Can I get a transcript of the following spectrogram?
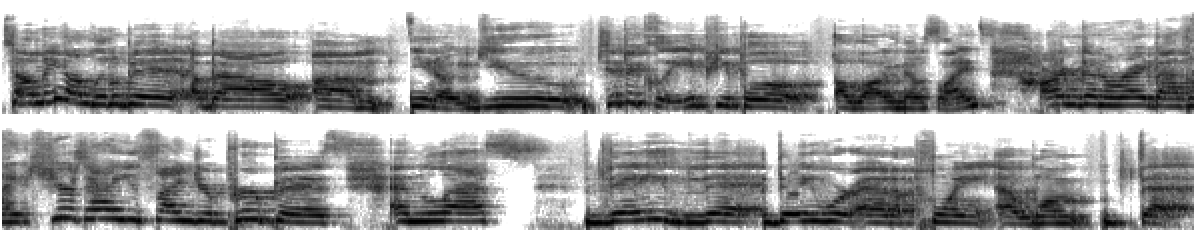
tell me a little bit about, um, you know, you typically people along those lines aren't going to write about like, here's how you find your purpose unless they that they were at a point at one that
